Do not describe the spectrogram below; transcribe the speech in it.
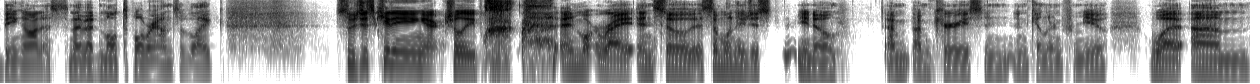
being honest, and I've had multiple rounds of like, so just kidding, actually, and more right. And so, as someone who just, you know, I'm I'm curious and, and can learn from you. What um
